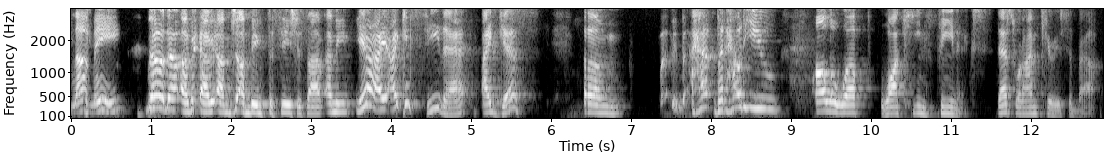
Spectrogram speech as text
not me. No, no. I mean, I am I'm, I'm being facetious. I, I mean, yeah, I, I, can see that. I guess. Um, but how, but how do you follow up Joaquin Phoenix? That's what I'm curious about.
